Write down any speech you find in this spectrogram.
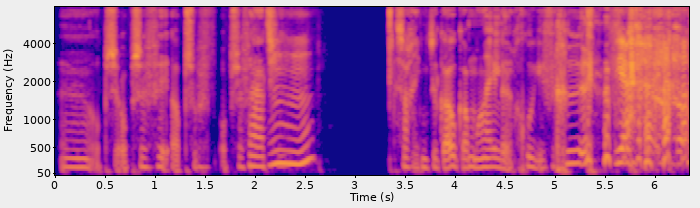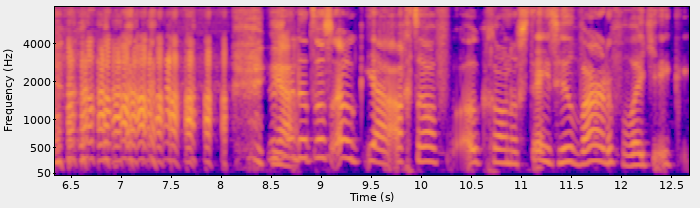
eh, obs- observe- observ- observatie. Mhm. Zag ik natuurlijk ook allemaal hele goede figuren. Ja. Dus Ja. dat was ook, ja, achteraf ook gewoon nog steeds heel waardevol. Weet je, ik,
